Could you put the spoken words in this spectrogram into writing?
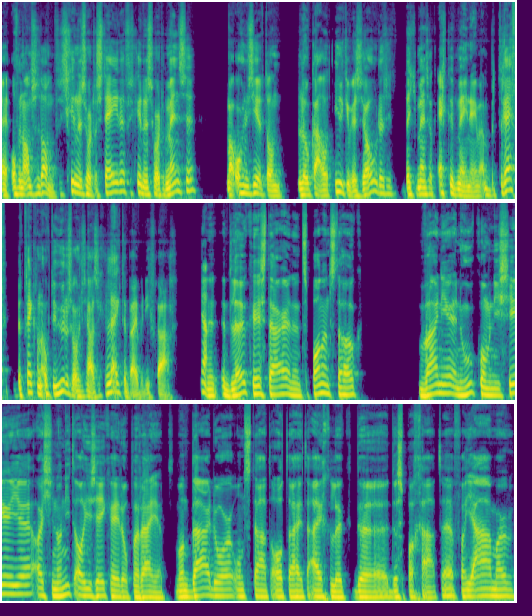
uh, of in Amsterdam? Verschillende soorten steden, verschillende soorten mensen. Maar organiseer het dan lokaal iedere keer weer zo dat, het, dat je mensen ook echt kunt meenemen. En betrek, betrek dan ook de huurdersorganisatie gelijk erbij bij die vraag. Ja. Het, leuke is daar, en het spannendste ook, wanneer en hoe communiceer je als je nog niet al je zekerheden op een rij hebt? Want daardoor ontstaat altijd eigenlijk de, de spagaat. Hè? Van ja, maar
